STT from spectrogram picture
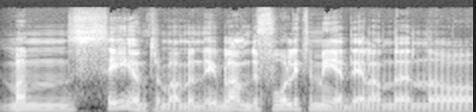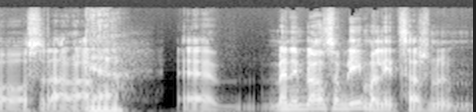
man ser ju inte dem, men ibland du får lite meddelanden och, och sådär. Eh, Men ibland så blir man lite så här som,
